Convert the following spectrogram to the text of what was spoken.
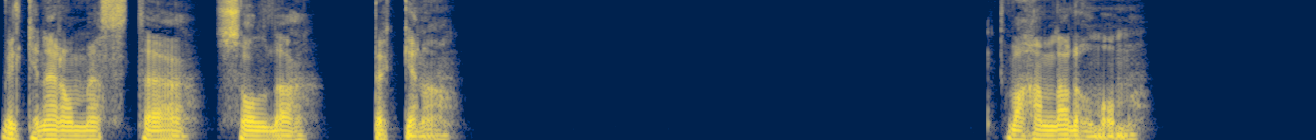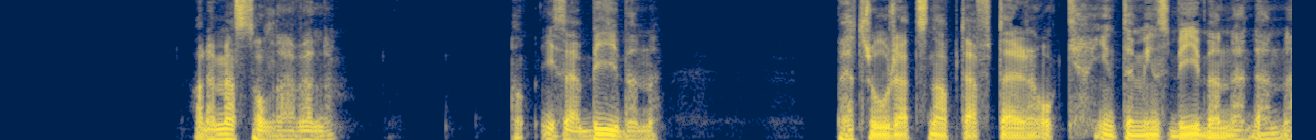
Vilken är de mest eh, sålda böckerna? Vad handlar de om? Ja, den mest sålda är väl gissar Bibeln. Jag tror rätt snabbt efter och inte minst Bibeln, den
